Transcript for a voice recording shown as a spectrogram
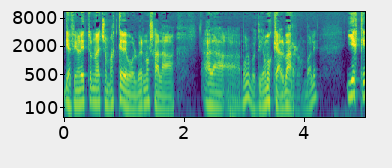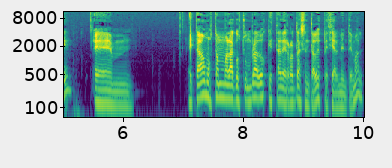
y al final esto no ha hecho más que devolvernos a la. A la bueno, pues digamos que al barro, ¿vale? Y es que. Em, Estábamos tan mal acostumbrados que esta derrota ha sentado especialmente mal.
